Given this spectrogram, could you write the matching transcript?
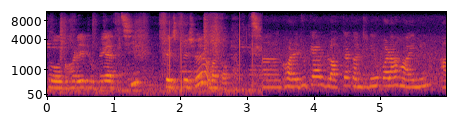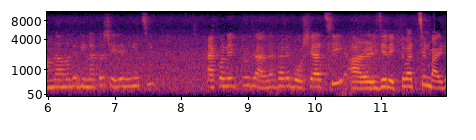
তো ঘরে ঢুকে যাচ্ছি ফ্রেশ ফ্রেশ হয়ে আবার কথা হচ্ছে ঘরে ঢুকে আর ব্লগটা কন্টিনিউ করা হয়নি। আমরা আমাদের ডিনারটা সেরে নিয়েছি। এখন একটু জানলার ধারে বসে আছি আর যে দেখতে পাচ্ছেন বাইরে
